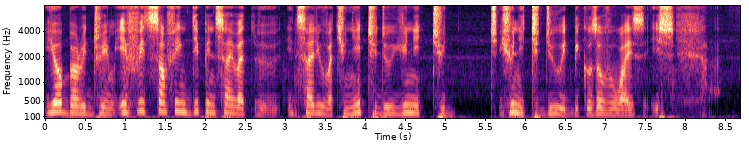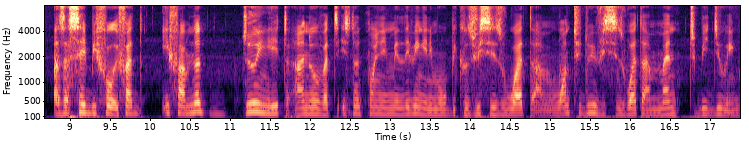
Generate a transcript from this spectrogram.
your buried dream. If it's something deep inside that uh, inside you that you need to do, you need to you need to do it because otherwise, it's as I said before. If I if I'm not doing it, I know that it's not point in me living anymore because this is what I want to do. This is what I'm meant to be doing.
